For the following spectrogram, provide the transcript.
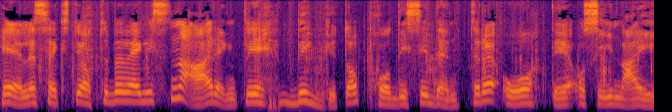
Hele 68-bevegelsen er egentlig bygget opp på dissidentere og det å si nei.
